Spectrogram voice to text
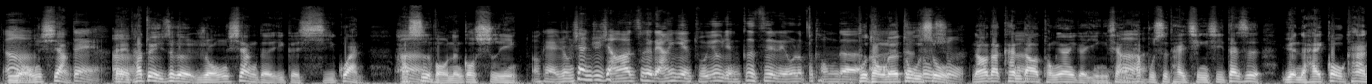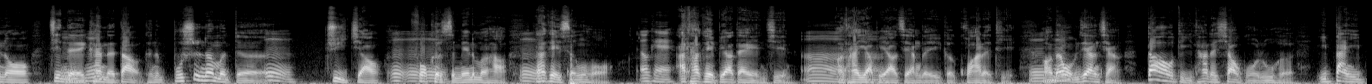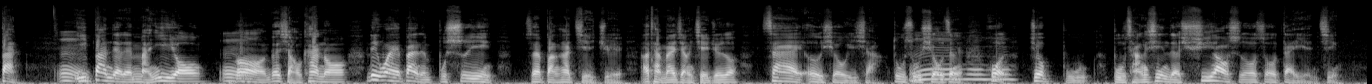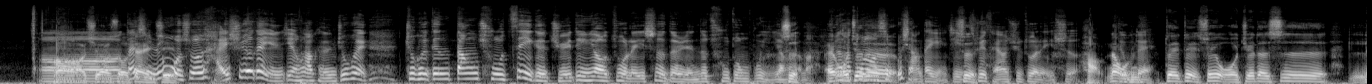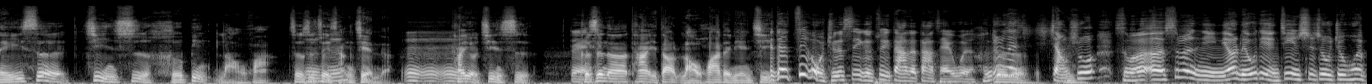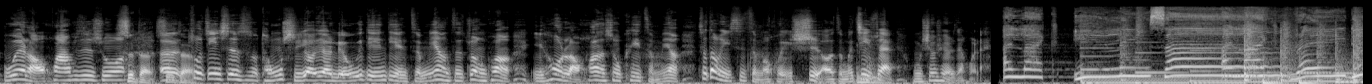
容像，对，哎，他对于这个容像的一个习惯，他是否能够适应？OK，容像就讲到这个两眼左右眼各自留了不同的不同的度数，然后他看到同样一个影像，他不是太清晰，但是远的还够看哦，近的也看得到，可能不是那么的聚焦，嗯，focus 没那么好，他可以生活。OK 啊，他可以不要戴眼镜，嗯，啊，他要不要这样的一个 quality？好，那我们这样讲，到底它的效果如何？一半一半，嗯，一半的人满意哦，哦，不要小看哦，另外一半人不适应，再帮他解决。啊，坦白讲，解决说再二修一下，度数修正，或就补补偿性的需要时候时候戴眼镜。哦，需要说戴眼镜。但是如果说还需要戴眼镜的话，可能就会就会跟当初这个决定要做镭射的人的初衷不一样了嘛。哎，我觉得是不想戴眼镜，所以才要去做镭射。好，那我们对对对，所以我觉得是镭射近视合并老花这是最常见的。嗯嗯嗯，他有近视。对，可是呢，他也到老花的年纪。但这个我觉得是一个最大的大灾问。很多人在讲说什么呃，是不是你你要留点近视之后就会不会老花，或是说是的，是的，呃，做近视的时候同时要要留一点点怎么样子状况，以后老花的时候可以怎么样？这到底是怎么回事啊？怎么计算？我们休息了再回来。I like 103, I like radio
